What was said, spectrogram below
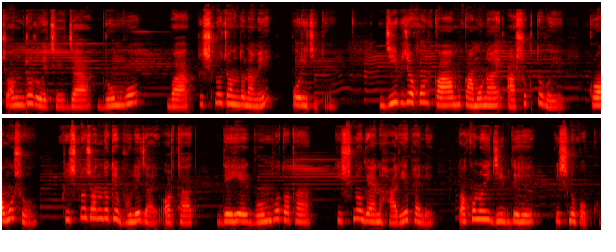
চন্দ্র রয়েছে যা ব্রহ্ম বা কৃষ্ণচন্দ্র নামে পরিচিত। জীব যখন কাম কামনায় আসক্ত হয়ে ক্রমশ কৃষ্ণচন্দ্রকে ভুলে যায়, অর্থাৎ দেহের ব্রহ্ম তথা কৃষ্ণ জ্ঞান হারিয়ে ফেলে, তখন ওই জীবদেহে কৃষ্ণপক্ষ।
